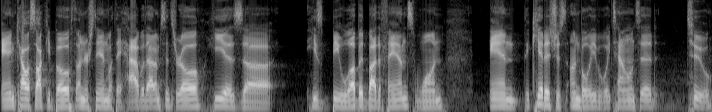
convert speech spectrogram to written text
and Kawasaki both understand what they have with Adam Cianciarulo. He is uh, he's beloved by the fans. One, and the kid is just unbelievably talented. Two,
